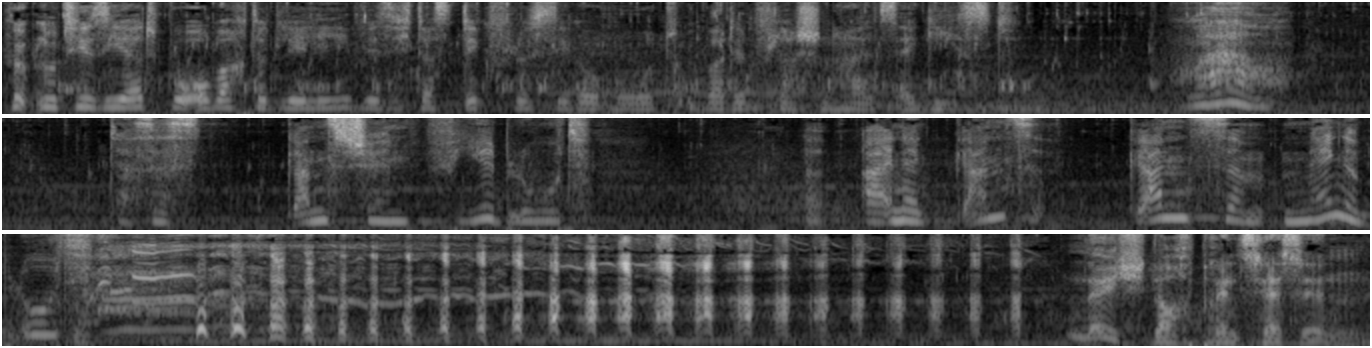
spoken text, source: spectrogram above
Hypnotisiert beobachtet Lilly, wie sich das dickflüssige Rot über den Flaschenhals ergießt. Wow. Das ist ganz schön viel Blut. Äh, Eine ganze, ganze Menge Blut. Nicht doch, Prinzessin.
